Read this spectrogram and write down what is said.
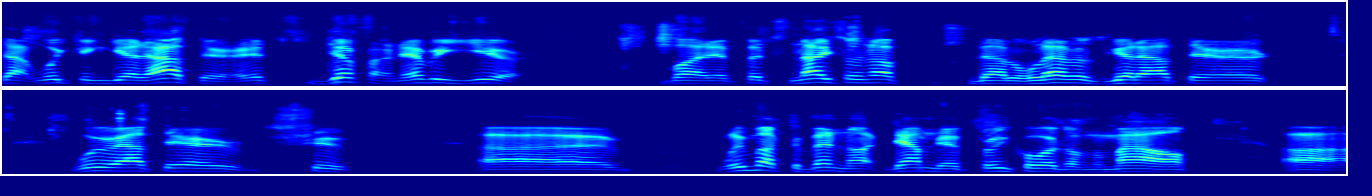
that we can get out there, it's different every year. But if it's nice enough that'll let us get out there, we're out there. Shoot, uh, we must have been not damn near three quarters of a mile. Uh,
